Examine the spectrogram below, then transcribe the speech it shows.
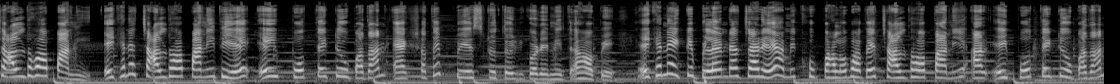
চাল ধোয়া পানি। এখানে চাল ধোয়া পানি দিয়ে এই প্রত্যেকটি উপাদান একসাথে পেস্ট তৈরি করে নিতে হবে। এখানে একটি ব্লেন্ডার জারে আমি খুব ভালোভাবে চাল ধোয়া পানি আর এই প্রত্যেকটি উপাদান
